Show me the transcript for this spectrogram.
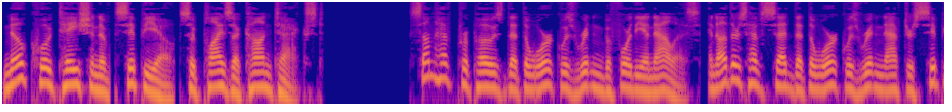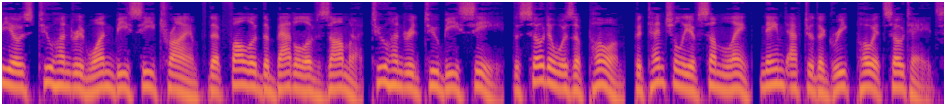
no quotation of Scipio supplies a context. Some have proposed that the work was written before the Annales, and others have said that the work was written after Scipio's 201 BC triumph that followed the Battle of Zama 202 BC. The Sota was a poem, potentially of some length, named after the Greek poet Sotades.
